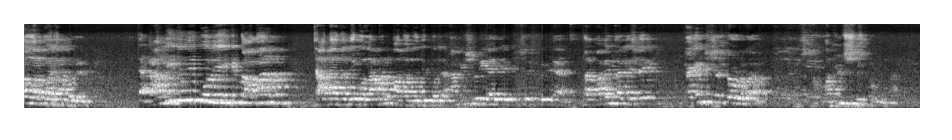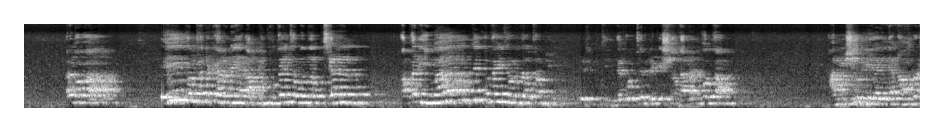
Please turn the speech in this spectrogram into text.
আল্লাহ পয়দা করেন তা আমি যদি বলি কিংবা আমার দাদা যদি বলে, আমার বাবা যদি বলে, আমি শরিয়া আইনে বিশ্বাস করি না, তার আমি তাহলে সে কাকে বিশ্বাস করব না? আমি বিশ্বাস করব না। আরে বাবা, এই কথাটার কারণে আপনি কোথায় চলে যাচ্ছেন? আপনার ইমানকে কোথায় চলে যাচ্ছেন আপনি? চিন্তা করছেন এটা সাধারণ কথা? আমি আমরা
